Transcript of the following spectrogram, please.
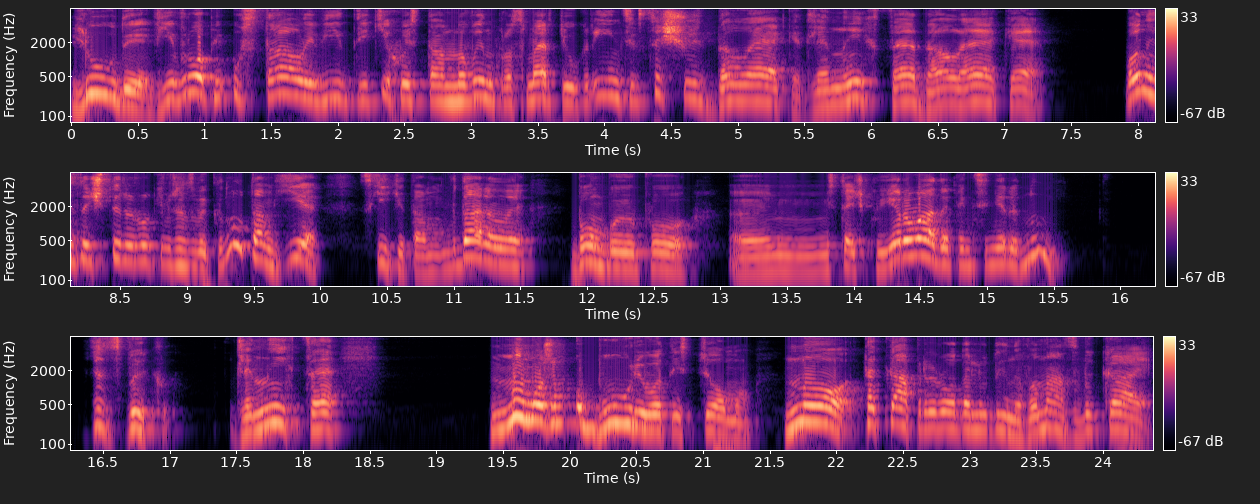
Люди в Європі устали від якихось там новин про смерті українців. Це щось далеке. Для них це далеке. Вони за 4 роки вже звикли. Ну там є, скільки там вдарили бомбою по е, містечку Ярова, пенсіонери. Ну, вже звикли. Для них це. Ми можемо обурюватись цьому. Но така природа людини, вона звикає.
